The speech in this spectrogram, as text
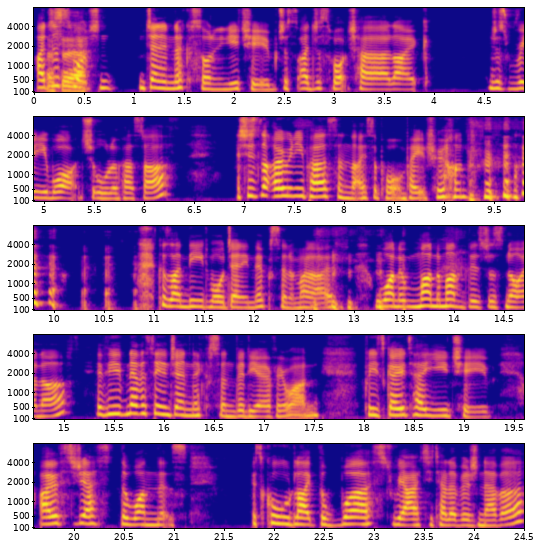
I That's just a- watched Jenny Nicholson on YouTube. Just I just watch her like just re-watch all of her stuff. She's the only person that I support on Patreon because I need more Jenny Nicholson in my life. one one a month is just not enough. If you've never seen a Jenny Nicholson video, everyone, please go to her YouTube. I would suggest the one that's it's called like the worst reality television ever,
